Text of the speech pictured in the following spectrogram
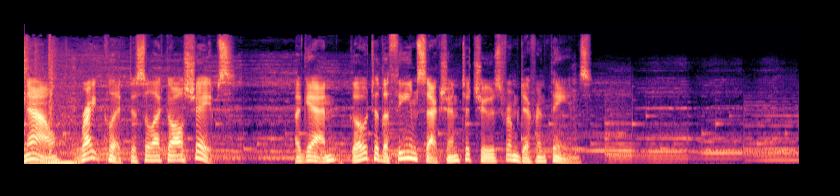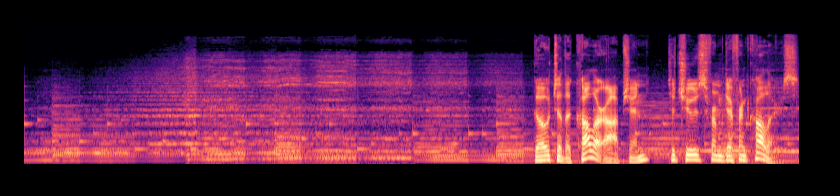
Now, right-click to select all shapes. Again, go to the Theme section to choose from different themes. Go to the Color option to choose from different colors.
